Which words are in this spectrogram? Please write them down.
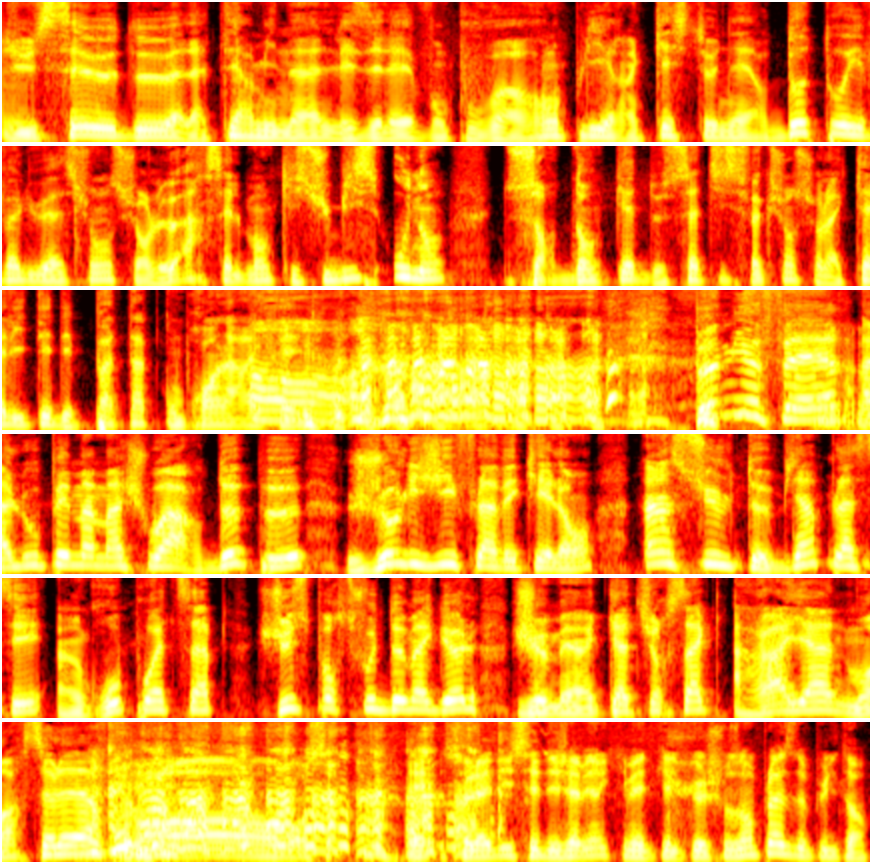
Du CE2 à la terminale, les élèves vont pouvoir remplir un questionnaire d'auto-évaluation sur le harcèlement qu'ils subissent ou non. Une sorte d'enquête de satisfaction sur la qualité des patates qu'on prend à la récré. Peut mieux faire, à louper ma mâchoire de peu, joli gifle avec élan, insulte bien placée, un groupe WhatsApp, juste pour se foutre de ma gueule, je mets un 4 sur sac à Ryan, mon harceleur. Oh, bon, Eh, cela dit, c'est déjà bien qu'ils mettent quelque chose en place depuis le temps.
